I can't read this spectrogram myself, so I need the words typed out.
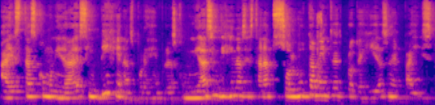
a estas comunidades indígenas, por ejemplo. Las comunidades indígenas están absolutamente desprotegidas en el país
